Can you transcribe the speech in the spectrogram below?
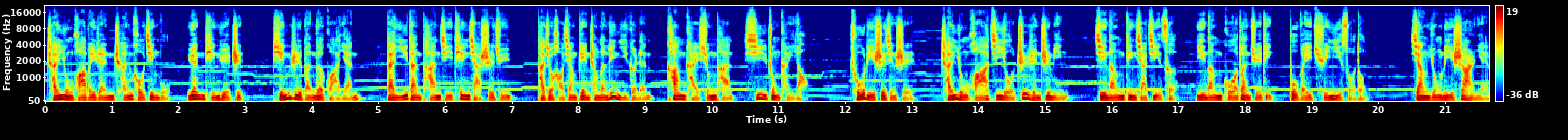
陈永华为人沉厚静穆，渊庭悦志，平日本讷寡言，但一旦谈及天下时局，他就好像变成了另一个人，慷慨雄谈，惜重肯要。处理事情时，陈永华极有知人之明，既能定下计策，亦能果断决定，不为群议所动。像永历十二年，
